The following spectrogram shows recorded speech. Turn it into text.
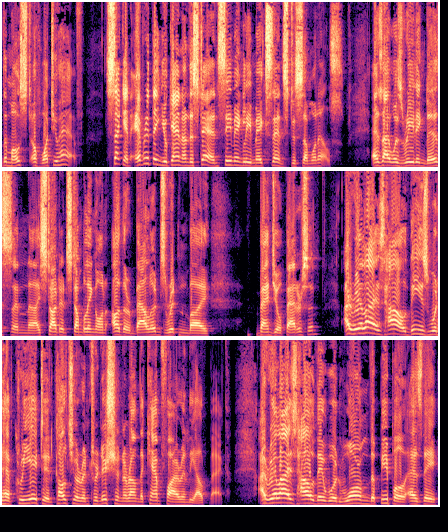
the most of what you have. Second, everything you can understand seemingly makes sense to someone else. as I was reading this and uh, I started stumbling on other ballads written by Banjo Paterson, I realized how these would have created culture and tradition around the campfire in the outback. I realized how they would warm the people as they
